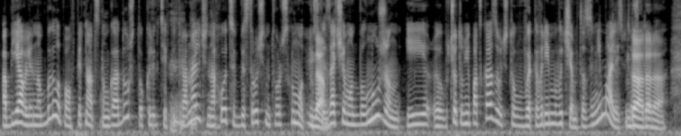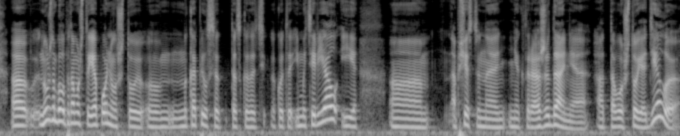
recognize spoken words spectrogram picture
объявлено было, по-моему, в 2015 году, что коллектив Петра Налича находится в бессрочном творческом отпуске. Да. Зачем он был нужен? И что-то мне подсказывает, что в это время вы чем-то занимались. Да, что- да, да. А, нужно было, потому что я понял, что э, накопился, так сказать, какой-то и материал, и а, общественное некоторое ожидание от того, что я делаю,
